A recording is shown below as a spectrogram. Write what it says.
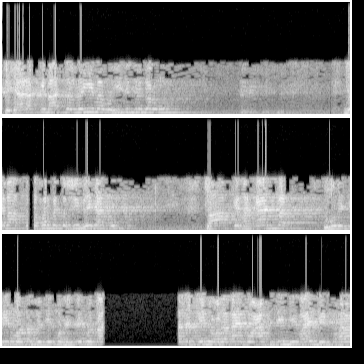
تجارت کی بات چل رہی ہے، میں وہی ذکر کروں گا۔ جب آپ سفر پہ تشریف لے جاتے تو آپ کے مکان پر مردین موتم محدود علماء معافین دیوائیں بے سہارا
